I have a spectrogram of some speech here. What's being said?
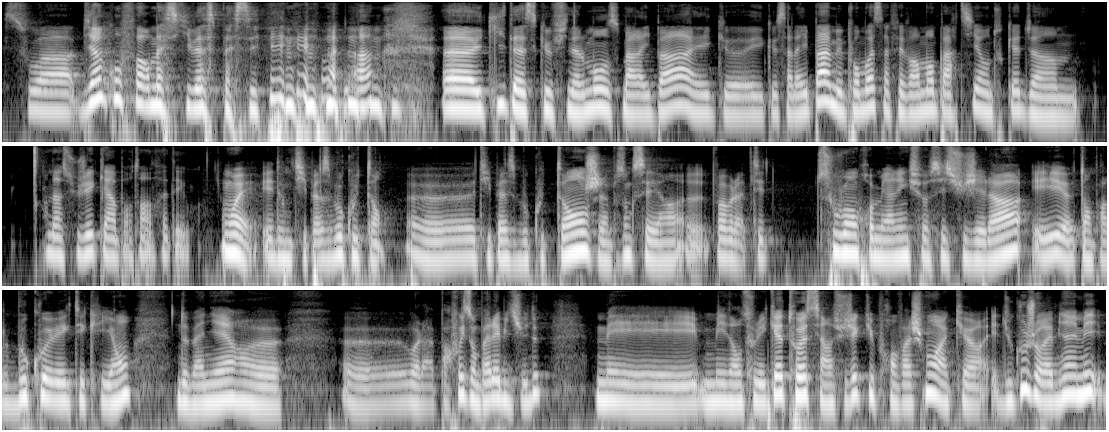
soit bien conforme à ce qui va se passer, quitte à ce que finalement on se marie pas et que, et que ça n'aille pas. Mais pour moi, ça fait vraiment partie en tout cas d'un d'un sujet qui est important à traiter. Ouais, et donc tu passes beaucoup de temps. Euh, tu passes beaucoup de temps. J'ai l'impression que c'est. Enfin voilà, tu es souvent en première ligne sur ces sujets-là et euh, tu en parles beaucoup avec tes clients de manière. Euh, euh, voilà, parfois ils n'ont pas l'habitude, mais, mais dans tous les cas, toi, c'est un sujet que tu prends vachement à cœur. Et du coup, j'aurais bien aimé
